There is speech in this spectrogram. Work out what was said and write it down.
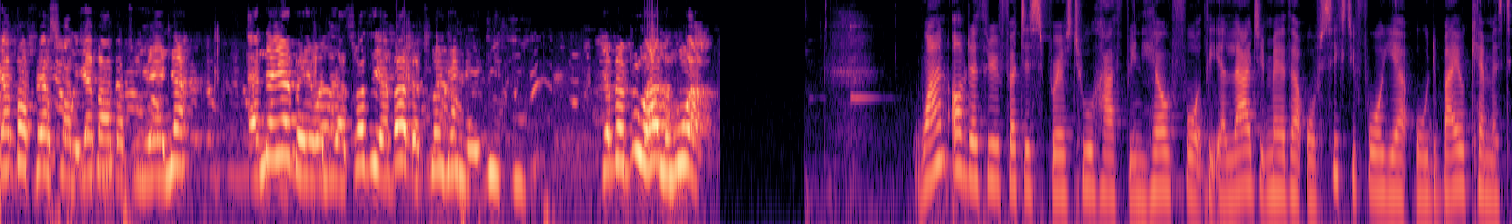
yaba first one yaba abɛto yɛnya ɛnɛ yɛ bɛyɛ ɔdi asɔsi yaba abɛto na yɛ nya dc yɛbɛduru ha nomu a. One of the three fetish priests who have been held for the alleged murder of 64-year-old biochemist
